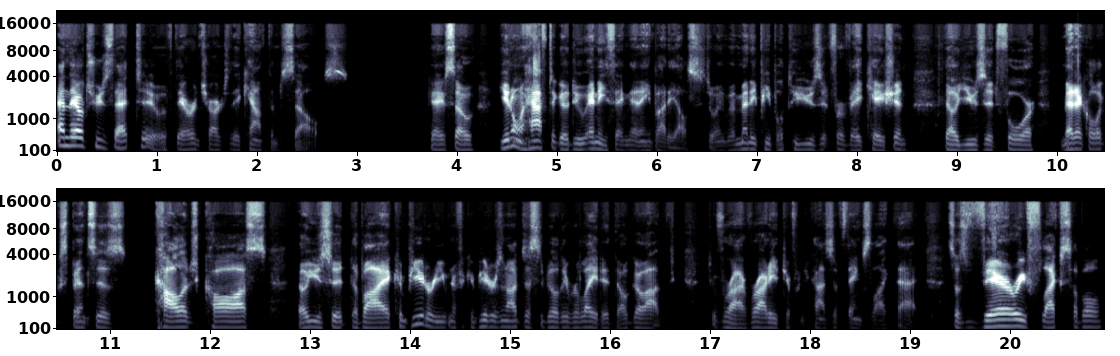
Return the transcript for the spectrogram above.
and they'll choose that too if they're in charge of the account themselves. Okay, so you don't have to go do anything that anybody else is doing, but many people do use it for vacation. They'll use it for medical expenses, college costs. They'll use it to buy a computer, even if a computer is not disability related. They'll go out to a variety of different kinds of things like that. So it's very flexible,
